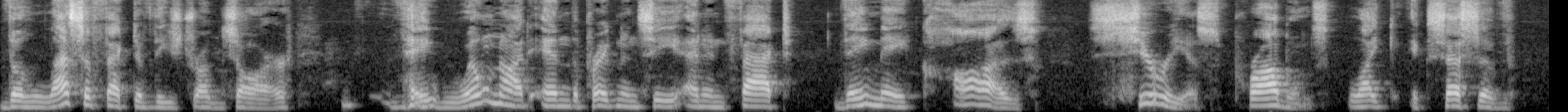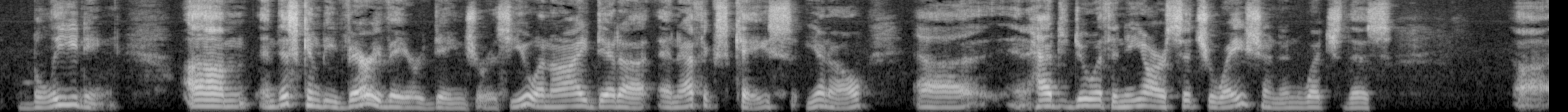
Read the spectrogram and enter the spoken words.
the less effective these drugs are. They will not end the pregnancy. And in fact, they may cause serious problems like excessive bleeding. Um, and this can be very, very dangerous. You and I did a, an ethics case, you know, uh, it had to do with an ER situation in which this uh,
